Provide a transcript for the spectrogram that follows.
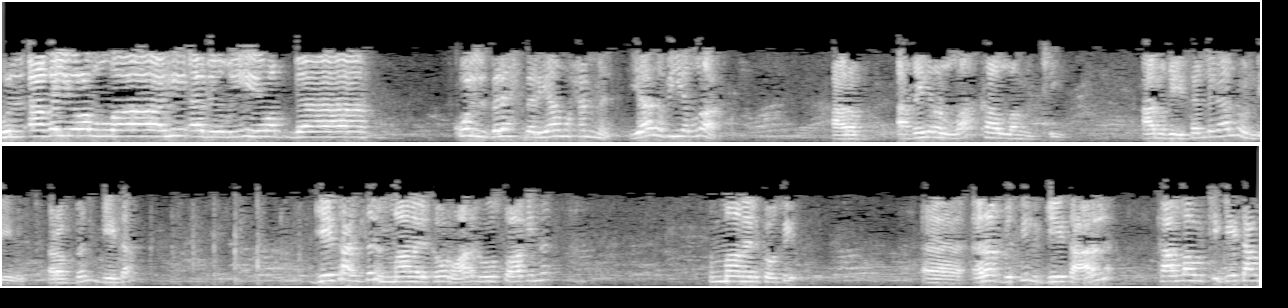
قل أغير الله أبغي ربا قل بلح بل يا محمد يا نبي الله. أرب أغير الله قال الله الشيء أبغي فلق قال له ديني ربا جيتا جيتا انسان ما ملكه ونوار الوسط واقعنا ما ملكه سي رب سيل جيتا ከአላህ ውጭ ጌታን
